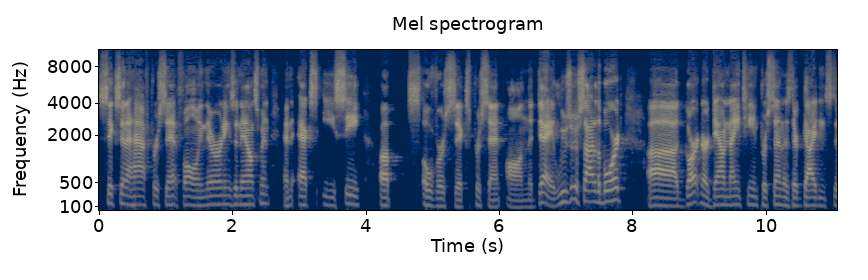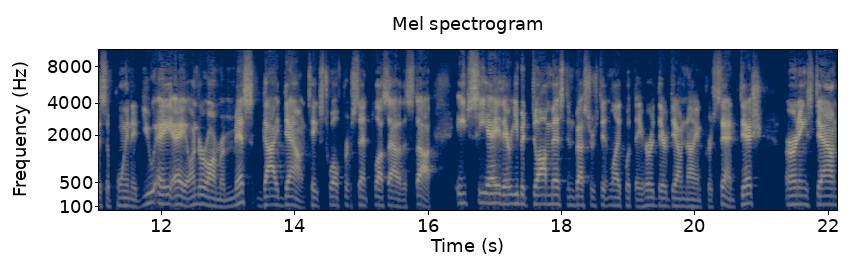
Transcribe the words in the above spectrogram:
6.5% following their earnings announcement. And XEC up over 6% on the day. Loser side of the board, uh, Gartner down 19% as their guidance disappointed. UAA, Under Armour, miss, guide down, takes 12% plus out of the stock. HCA, their EBITDA missed. Investors didn't like what they heard. They're down 9%. Dish, earnings down.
